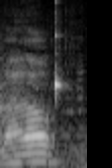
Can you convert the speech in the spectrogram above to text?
来喽。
